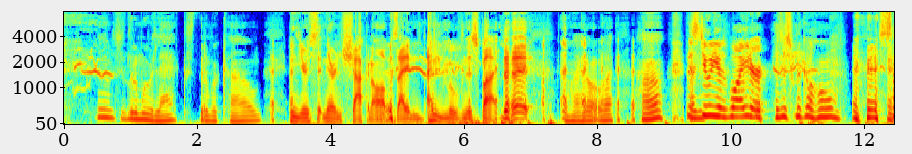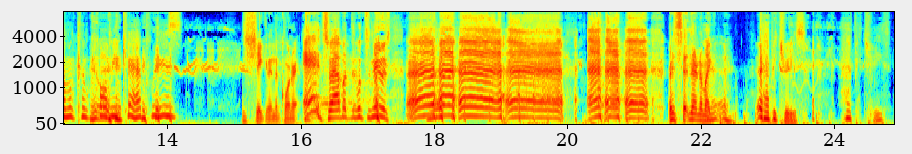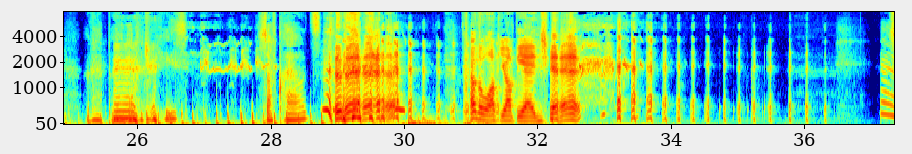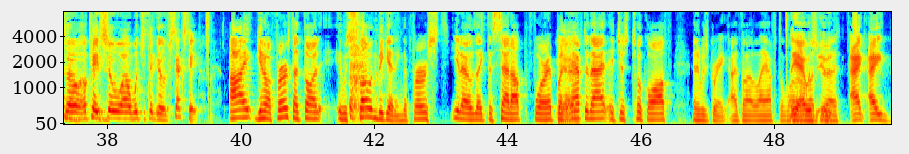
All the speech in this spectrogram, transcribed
just a little more relaxed, a little more calm, and you're sitting there in shock and awe because I didn't, I didn't move from the spot. I don't, uh, huh? The studio's wider. I just want to go home. Someone come call me a cab, please. He's shaking in the corner. Ed, so how about the, what's the news? We're sitting there and I'm like, happy trees, happy trees, look at that, happy trees, soft clouds. Come to walk you off the edge. so okay, so uh, what you think of sex tape? I, you know, at first I thought it was slow in the beginning. The first, you know, like the setup for it, but Yeah. after that, it just took off and it was great. I thought I laughed a lot. Yeah, it was. It was. I, I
